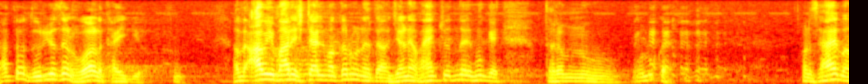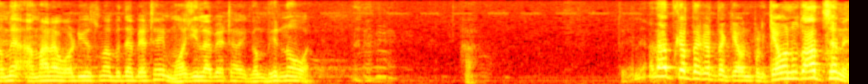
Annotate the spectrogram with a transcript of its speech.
હા તો દુર્યોધન વળ ખાઈ ગયો. હવે આવી મારી સ્ટાઇલમાં કરું ને તો જેને વાંચ્યું જ નહીં, શું કે? ધર્મનું ઓલું કહે પણ સાહેબ, અમે અમારા ઓડિયન્સમાં બધા બેઠા હોય, મોજીલા બેઠા હોય, ગંભીર ન હોય. હા. તો એને અદાત કરતા કરતા કહેવાનું, પણ કહેવાનું તો આ જ છે ને.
